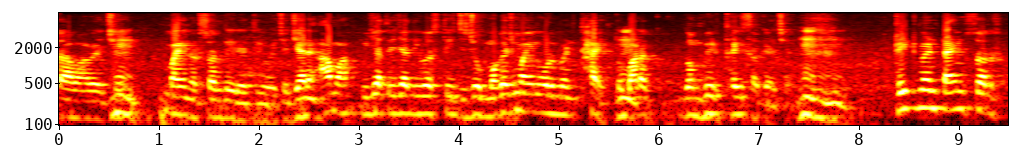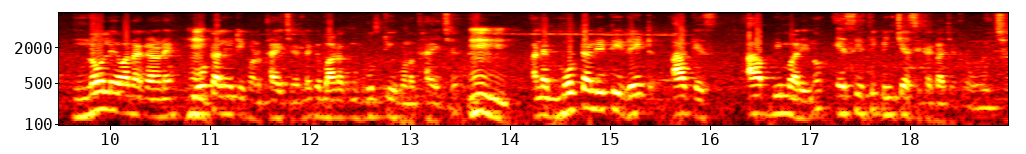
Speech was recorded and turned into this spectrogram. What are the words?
તાવ આવે છે માઇનર શરદી રહેતી હોય છે. જ્યારે આમાં બીજા ત્રીજા દિવસથી જ જો મગજમાં ઇન્વોલ્વમેન્ટ થાય તો બાળક ગંભીર થઈ શકે છે. ટ્રીટમેન્ટ ટાઈમસર ન લેવાના કારણે. મોર્ટાલિટી પણ થાય છે એટલે કે બાળકનું મૃત્યુ પણ થાય છે. અને મોર્ટાલિટી રેટ આ કેસ આ બીમારીનો એંસીથી પંચ્યાસી ટકા જેટલો હોય છે.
